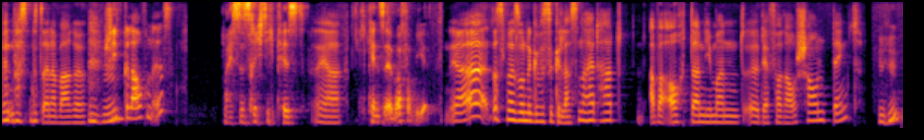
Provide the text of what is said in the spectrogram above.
wenn was mit seiner Ware mhm. schiefgelaufen ist. Meistens richtig pisst. Ja. Ich kenne es selber von mir. Ja, dass man so eine gewisse Gelassenheit hat, aber auch dann jemand, äh, der vorausschauend denkt. Mhm.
